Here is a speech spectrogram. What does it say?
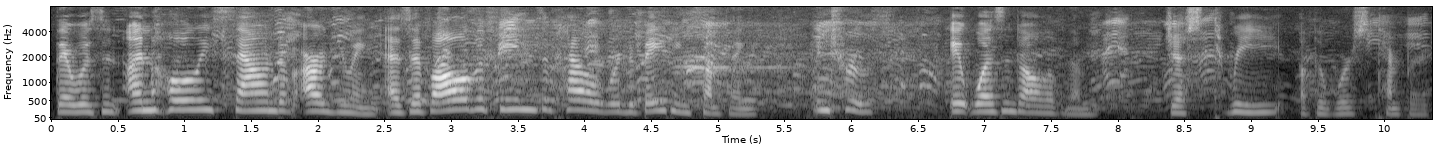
There was an unholy sound of arguing, as if all the fiends of hell were debating something. In truth, it wasn't all of them, just three of the worst tempered.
